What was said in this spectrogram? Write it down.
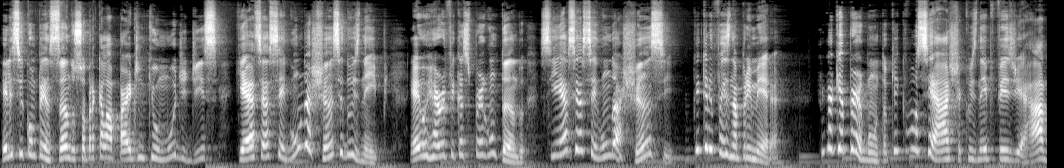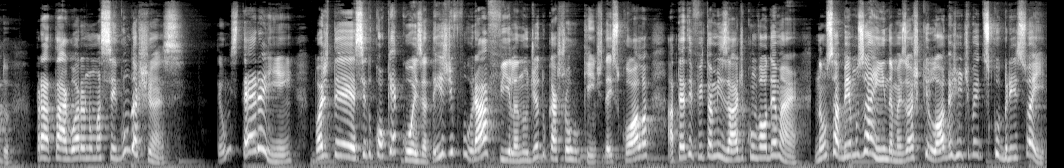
Eles ficam pensando sobre aquela parte em que o Moody diz que essa é a segunda chance do Snape. E aí o Harry fica se perguntando: se essa é a segunda chance, o que, que ele fez na primeira? Fica aqui a pergunta: o que, que você acha que o Snape fez de errado para estar tá agora numa segunda chance? Tem um mistério aí, hein? Pode ter sido qualquer coisa, desde furar a fila no dia do cachorro quente da escola até ter feito amizade com o Valdemar. Não sabemos ainda, mas eu acho que logo a gente vai descobrir isso aí.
